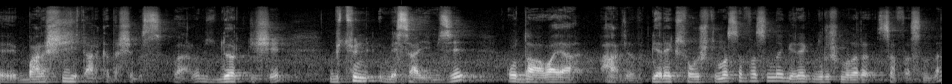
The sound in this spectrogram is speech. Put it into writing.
e, Barış Yiğit arkadaşımız vardı. Biz dört kişi bütün mesaimizi o davaya harcadık. Gerek soruşturma safhasında gerek duruşmaları safhasında.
